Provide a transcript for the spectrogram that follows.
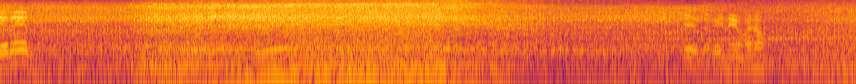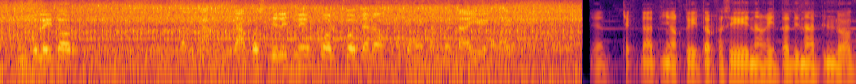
Direb! Okay, lagay na yung ano, insulator. Tapos delete mo yung fault code ano, kasi may tanggal tayo eh. Yan, check natin yung actuator kasi nakita din natin luag.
